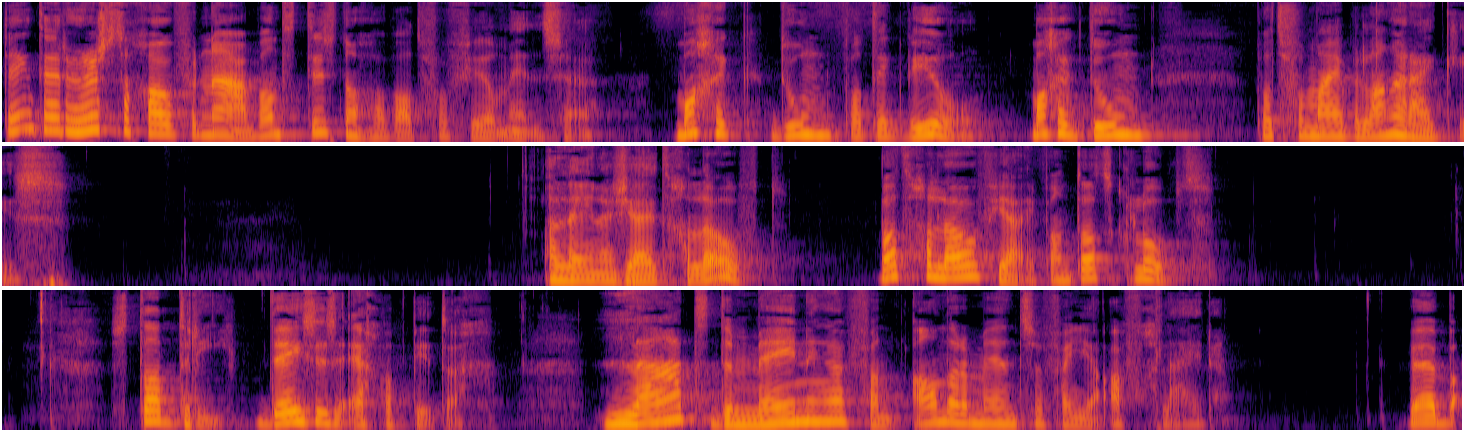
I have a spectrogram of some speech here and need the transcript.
Denk daar rustig over na, want het is nogal wat voor veel mensen. Mag ik doen wat ik wil? Mag ik doen wat voor mij belangrijk is? Alleen als jij het gelooft. Wat geloof jij? Want dat klopt. Stap 3. Deze is echt wat pittig. Laat de meningen van andere mensen van je afglijden. We hebben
